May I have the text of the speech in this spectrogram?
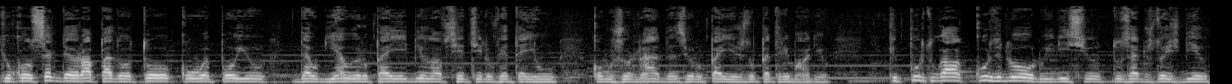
que o Conselho da Europa adotou com o apoio da União Europeia em 1991 como Jornadas Europeias do Património, que Portugal coordenou no início dos anos 2000,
